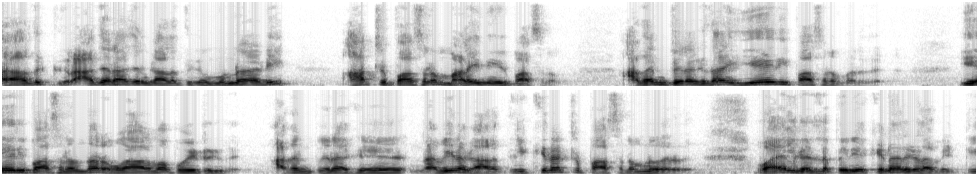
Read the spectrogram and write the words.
அதாவது ராஜராஜன் காலத்துக்கு முன்னாடி ஆற்று பாசனம் மழைநீர் பாசனம். அதன் பிறகு தான் ஏரி பாசனம் வருது. ஏரி பாசனம் தான் ரொம்ப காலமாக போயிட்டு இருக்குது அதன் பிறகு நவீன காலத்தில் கிணற்று பாசனம்னு வருது. வயல்களில் பெரிய கிணறுகளை வெட்டி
